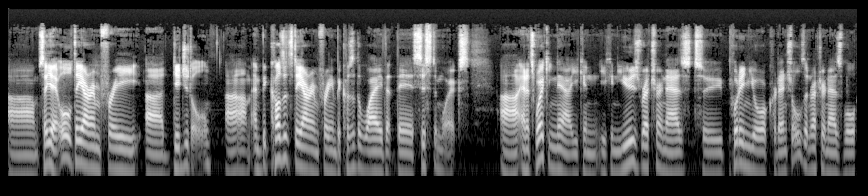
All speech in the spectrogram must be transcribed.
Um, so yeah, all DRM free uh, digital, um, and because it's DRM free and because of the way that their system works, uh, and it's working now, you can you can use RetroNAS to put in your credentials, and RetroNAS will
